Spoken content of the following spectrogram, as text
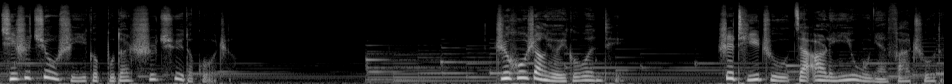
其实就是一个不断失去的过程。知乎上有一个问题，是题主在二零一五年发出的：“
